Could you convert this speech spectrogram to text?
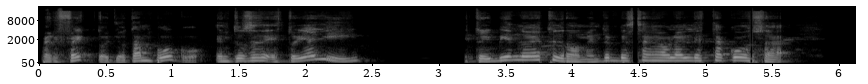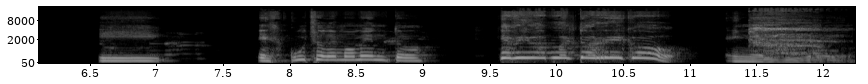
perfecto, yo tampoco. Entonces estoy allí, estoy viendo esto y de momento empiezan a hablar de esta cosa y escucho de momento ¡Que viva Puerto Rico! En el video.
